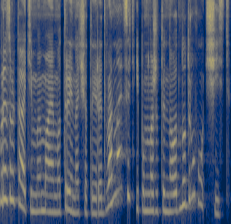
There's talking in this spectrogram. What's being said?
В результаті ми маємо 3 на 4 – 12 і помножити на одну другу 6.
